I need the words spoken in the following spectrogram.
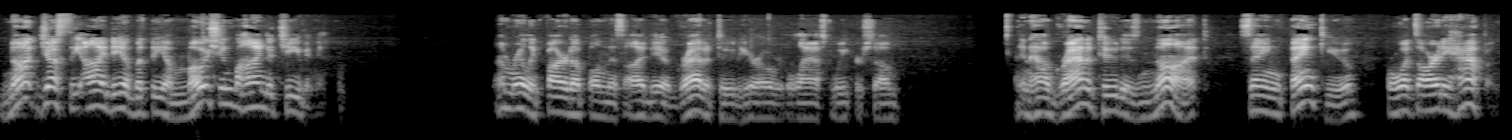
not just the idea, but the emotion behind achieving it. I'm really fired up on this idea of gratitude here over the last week or so, and how gratitude is not saying thank you for what's already happened.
